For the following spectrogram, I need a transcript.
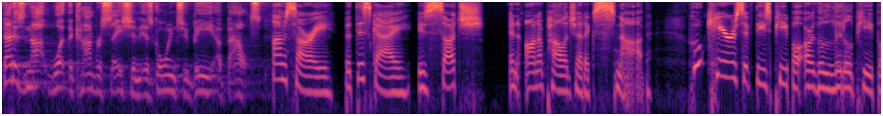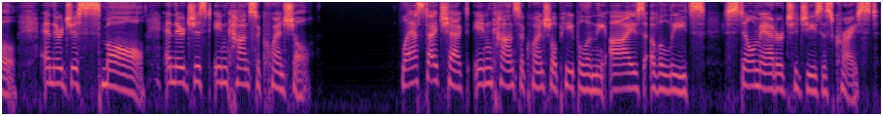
that is not what the conversation is going to be about. I'm sorry, but this guy is such an unapologetic snob. Who cares if these people are the little people and they're just small and they're just inconsequential? Last I checked, inconsequential people in the eyes of elites still matter to Jesus Christ.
